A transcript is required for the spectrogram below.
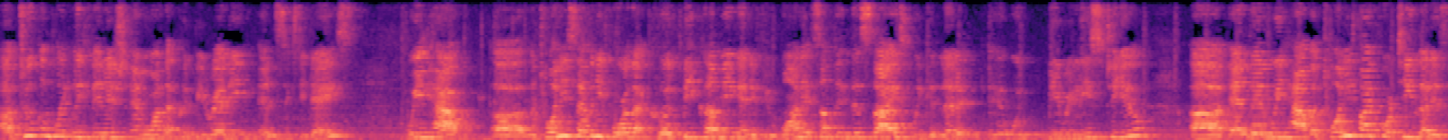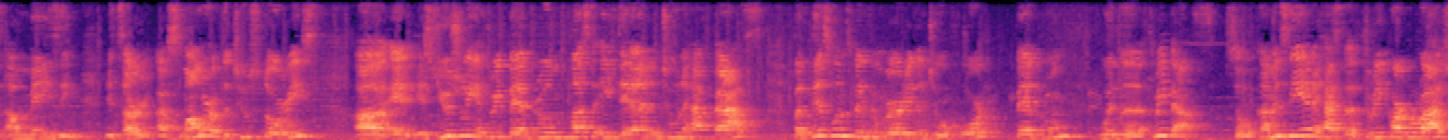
uh, two completely finished and one that could be ready in 60 days. We have uh, the 2074 that could be coming, and if you wanted something this size, we could let it, it would be released to you. Uh, and then we have a 2514 that is amazing. It's our, our smaller of the two stories. Uh, it- it's usually a three bedroom plus a den, two and a half baths. But this one's been converted into a four bedroom with a three baths. So come and see it. It has the three car garage,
